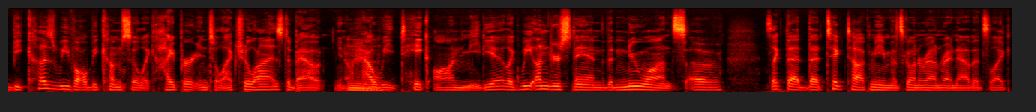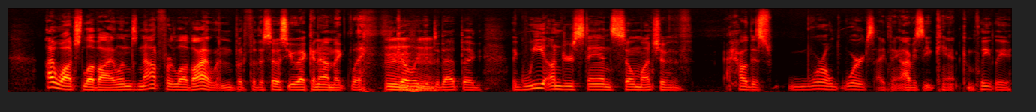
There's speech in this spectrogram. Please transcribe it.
because we've all become so like hyper intellectualized about you know how mm. we take on media, like we understand the nuance of it's like that that TikTok meme that's going around right now that's like. I watch Love Island not for Love Island, but for the socioeconomic like going mm-hmm. into that thing. Like we understand so much of how this world works. I think obviously you can't completely.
